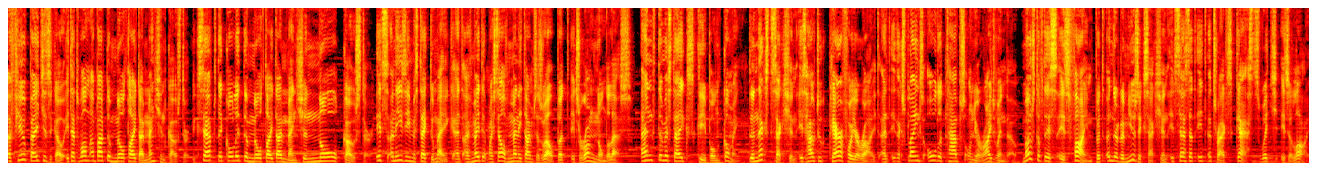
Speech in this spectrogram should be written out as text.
A few pages ago it had one about the multi-dimension coaster, except they call it the multi-dimensional coaster. It's an easy mistake to make and I've made it myself many times as well, but it's wrong nonetheless. And the mistakes keep on coming. The next section is how to care for your ride and it explains all the tabs on your ride window. Most of this is fine, but under the music section it says that it attracts guests, which is a lie.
